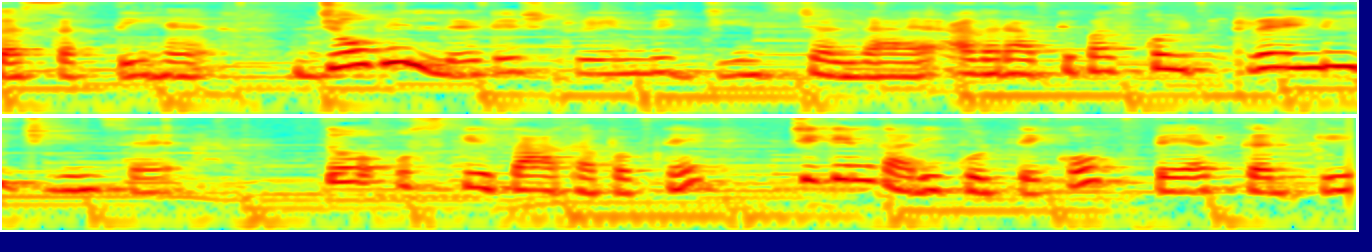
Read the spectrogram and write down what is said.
कर सकती हैं। जो भी लेटेस्ट ट्रेंड में जीन्स चल रहा है, अगर आपके पास कोई ट्रेंडी जीन्स है तो उसके साथ आप अपने चिकनकारी कुर्ते को पेयर करके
